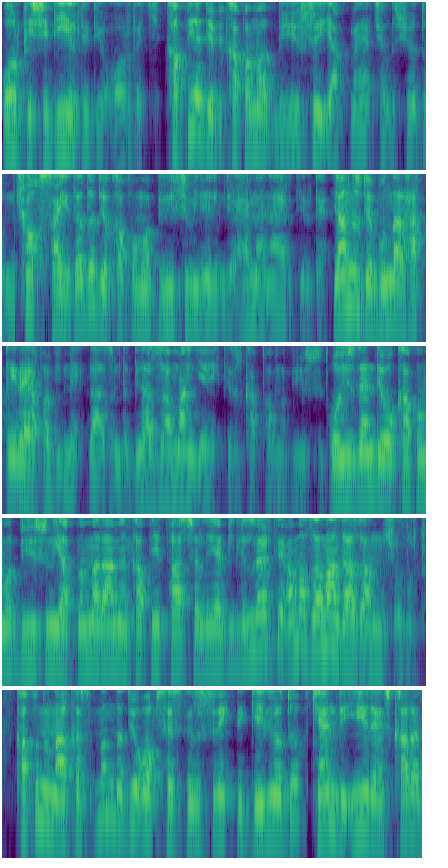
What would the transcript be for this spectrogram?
ork işi değildi diyor oradaki. Kapıya diyor bir kapama büyüsü yapmaya çalışıyordum. Çok sayıda da diyor kapama büyüsü bilirim diyor hemen her dilde. Yalnız diyor bunlar hakkıyla yapabilmek lazımdı. Biraz zaman gerektirir kapama büyüsü. O yüzden diyor o kapama büyüsünü yapmama rağmen kapıyı parçalayabilirlerdi ama zaman kazanmış olurduk. Kapının arkasından da diyor ork sesleri sürekli geliyordu. Kendi iğrenç kara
